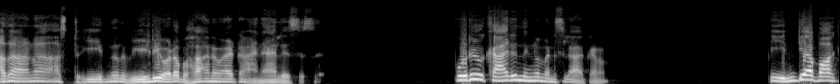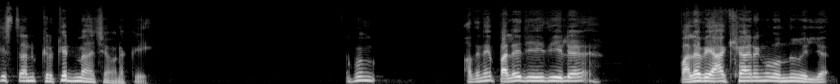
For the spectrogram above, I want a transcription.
അതാണ് ആ സ്റ്റ്- ഇന്ന് വീഡിയോയുടെ പ്രധാനമായിട്ട് അനാലിസിസ്. ഒരു കാര്യം നിങ്ങൾ മനസ്സിലാക്കണം. ഇന്ത്യ പാകിസ്ഥാൻ ക്രിക്കറ്റ് മാച്ച് അവനൊക്കെ അപ്പം അതിനെ പല രീതിയിൽ പല വ്യാഖ്യാനങ്ങളൊന്നുമില്ല.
